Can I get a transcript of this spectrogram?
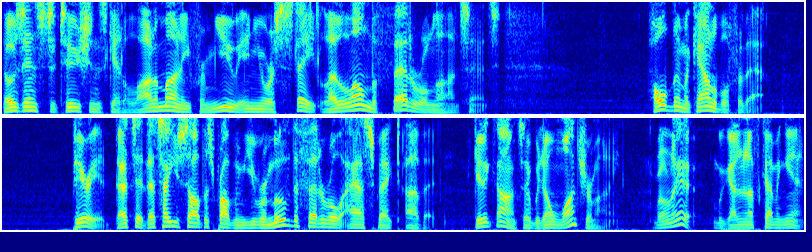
Those institutions get a lot of money from you in your state, let alone the federal nonsense. Hold them accountable for that. Period. That's it. That's how you solve this problem. You remove the federal aspect of it. Get it gone. So we don't want your money. We don't need it. We got enough coming in.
